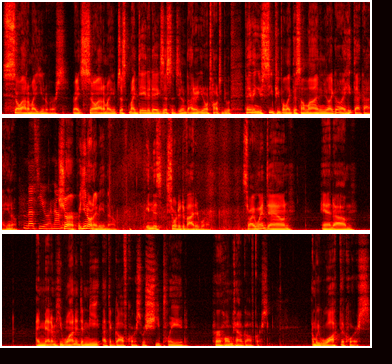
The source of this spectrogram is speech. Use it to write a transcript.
so out of my universe, right? So out of my just my day to day existence. You know, I don't you don't talk to people. If anything, you see people like this online, and you're like, oh, I hate that guy. You know, and that's you, and not sure, me. but you know what I mean, though. In this sort of divided world, so I went down and um, I met him. He wanted to meet at the golf course where she played her hometown golf course. And we walked the course.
